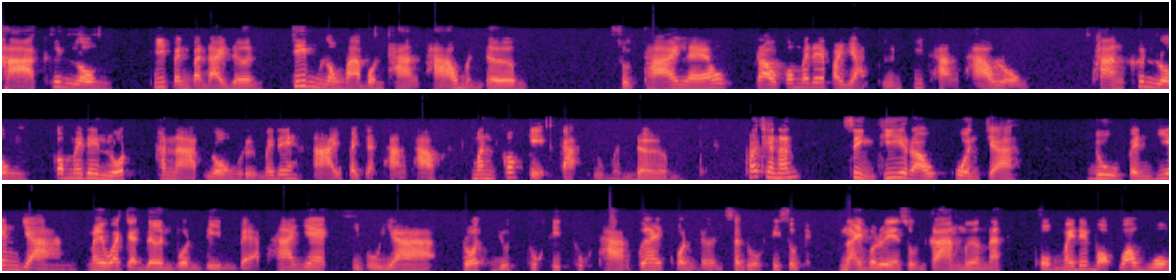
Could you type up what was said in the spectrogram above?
ขาขึ้นลงที่เป็นบันไดเดิน จิ้มลงมาบนทางเท้าเหมือนเดิม สุดท้ายแล้วเราก็ไม่ได้ประหยัดพื้นที่ทางเท้าลง ทางขึ้นลงก็ไม่ได้ลดขนาดลงหรือไม่ได้หายไปจากทางเท้า มันก็เกะกะอยู่เหมือนเดิม เพราะฉะนั้นสิ่งที่เราควรจะ ดูเป็นเยี่ยงอย่าง ไม่ว่าจะเดินบนดินแบบ 5 แยกคิบูย่ารถหยุดทุกทิศทุกทางเพื่อให้คนเดินสะดวกที่สุด ในบริเวณศูนย์กลางเมืองนะ ผมไม่ได้บอกว่าวง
